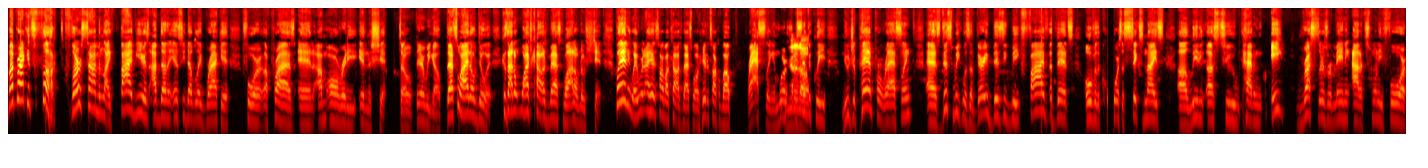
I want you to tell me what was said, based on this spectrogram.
my bracket's fucked. First time in like five years I've done an NCAA bracket for a prize, and I'm already in the shit. So there we go. That's why I don't do it because I don't watch college basketball. I don't know shit. But anyway, we're not here to talk about college basketball. We're here to talk about wrestling and more not specifically New Japan Pro Wrestling. As this week was a very busy week, five events over the course of six nights, uh, leading us to having eight wrestlers remaining out of 24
